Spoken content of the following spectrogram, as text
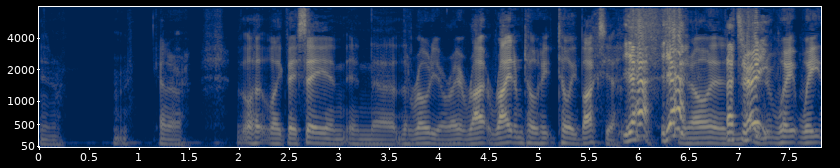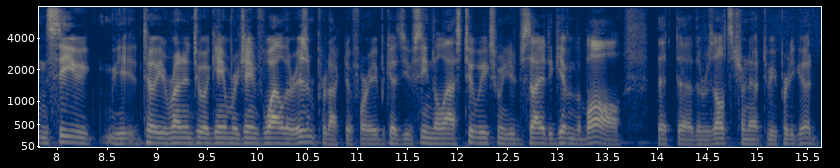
you know kind of like they say in in uh, the rodeo, right? Ride, ride him till he, till he bucks you. Yeah, yeah, you know, and, that's right. and wait, wait and see until you run into a game where James Wilder isn't productive for you because you've seen the last two weeks when you decided to give him the ball that uh, the results turn out to be pretty good.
